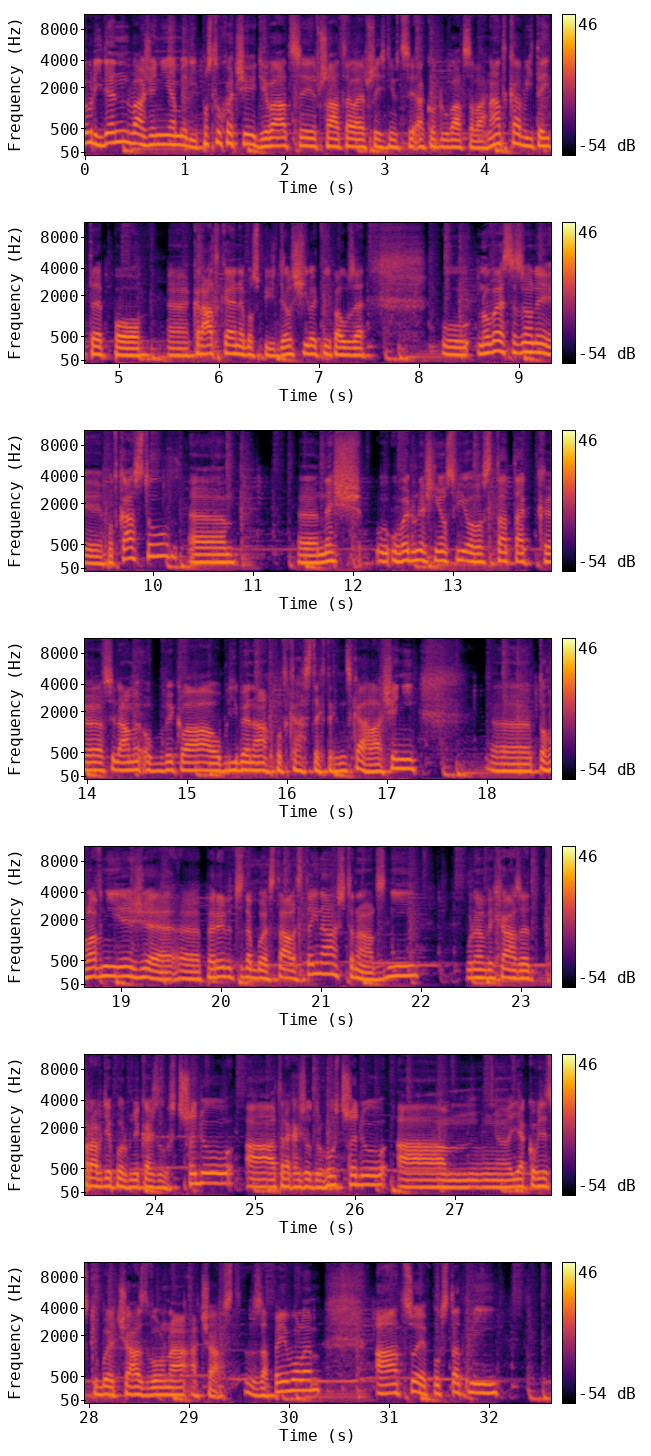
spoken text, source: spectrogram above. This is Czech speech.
Dobrý den, vážení a milí posluchači, diváci, přátelé, příznivci Akordu Václava Hnátka. Vítejte po eh, krátké nebo spíš delší letní pauze u nové sezony podcastu. Eh, eh, než uvedu dnešního svého hosta, tak si dáme obvyklá a oblíbená v podcastech technická hlášení. To hlavní je, že periodicita bude stále stejná, 14 dní, Budeme vycházet pravděpodobně každou středu, a teda každou druhou středu a mm, jako vždycky bude část volná a část za paywallem. A co je podstatný,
